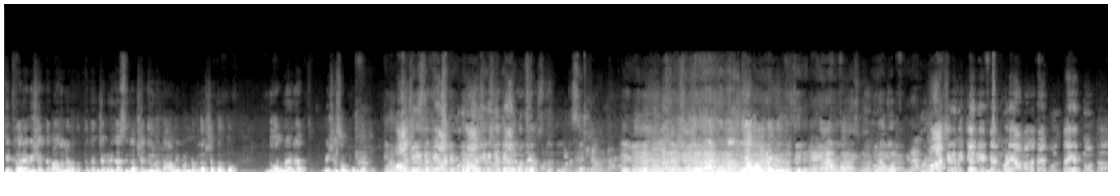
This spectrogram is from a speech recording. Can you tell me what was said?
जे खरे विषय ते बाजूला राहतात तर त्यांच्याकडे जास्त लक्ष देऊ नका आम्ही पण दुर्लक्ष करतो. दोन महिन्यात विषय संपून जातो. पूर्वाश्रमीच्या नेत्यांमुळे आम्हाला काय बोलता येत नव्हतं.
